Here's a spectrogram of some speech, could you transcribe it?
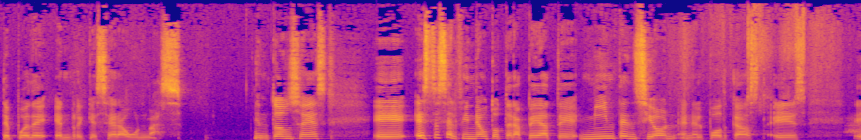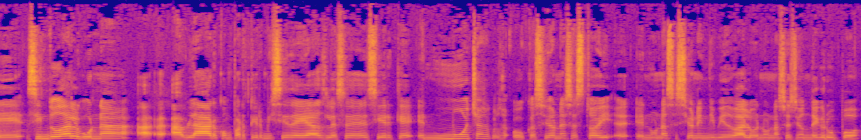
te puede enriquecer aún más. Entonces, eh, este es el fin de Autoterapéate. Mi intención en el podcast es, eh, sin duda alguna, hablar, compartir mis ideas. Les he de decir que en muchas ocasiones estoy eh, en una sesión individual o en una sesión de grupo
